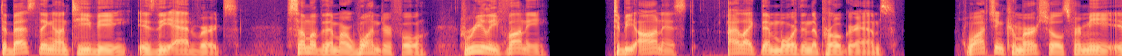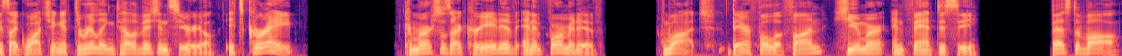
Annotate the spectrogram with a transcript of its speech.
The best thing on TV is the adverts. Some of them are wonderful, really funny. To be honest, I like them more than the programs. Watching commercials for me is like watching a thrilling television serial. It's great. Commercials are creative and informative. Watch, they are full of fun, humor, and fantasy. Best of all,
